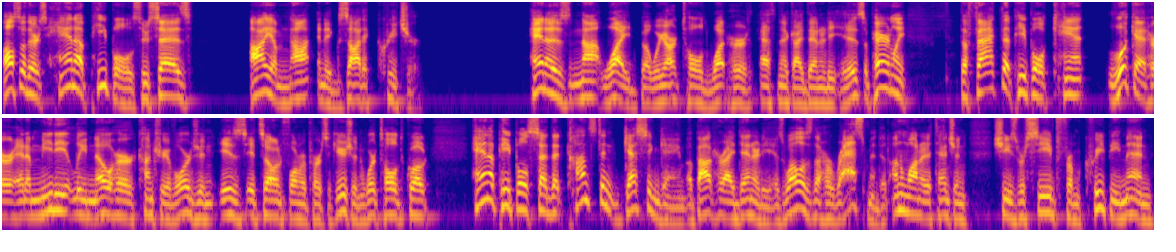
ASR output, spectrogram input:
Also, there's Hannah Peoples, who says, I am not an exotic creature. Hannah is not white, but we aren't told what her ethnic identity is. Apparently, the fact that people can't look at her and immediately know her country of origin is its own form of persecution. We're told, quote, Hannah People said that constant guessing game about her identity, as well as the harassment and unwanted attention she's received from creepy men,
